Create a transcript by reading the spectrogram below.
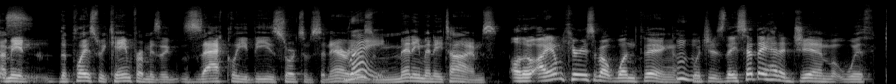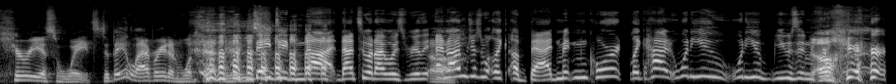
I mean, the place we came from is exactly these sorts of scenarios Right. many, many times. Although I am curious about one thing, Mhm. which is they said they had a gym with curious weights. Did they elaborate on what that means? they did not. That's what I was really, and Oh. I'm just like a badminton court. Like, how? What do you? What are you using for Oh. your?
